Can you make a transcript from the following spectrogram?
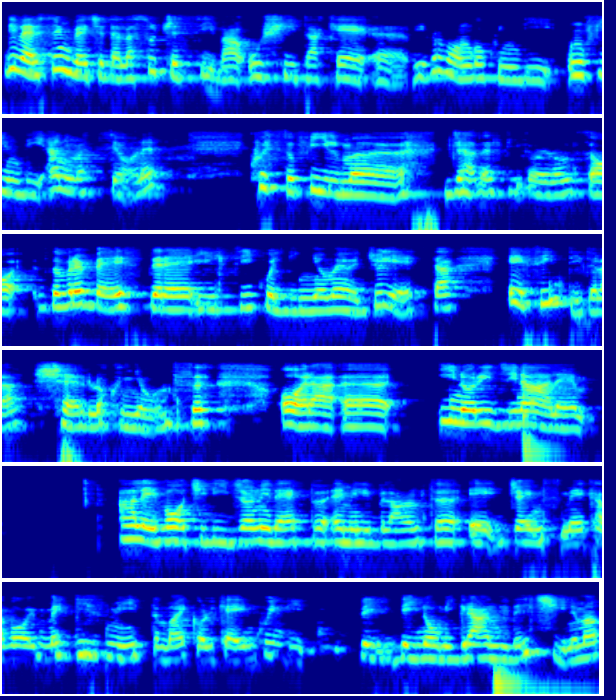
diverso invece dalla successiva uscita che eh, vi propongo, quindi un film di animazione. Questo film, eh, già dal titolo non so, dovrebbe essere il sequel di Gnomeo e Giulietta e si intitola Sherlock Gnomes. Ora, eh, in originale ha le voci di Johnny Depp, Emily Blunt e James McAvoy, Maggie Smith, Michael Caine, quindi dei, dei nomi grandi del cinema,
